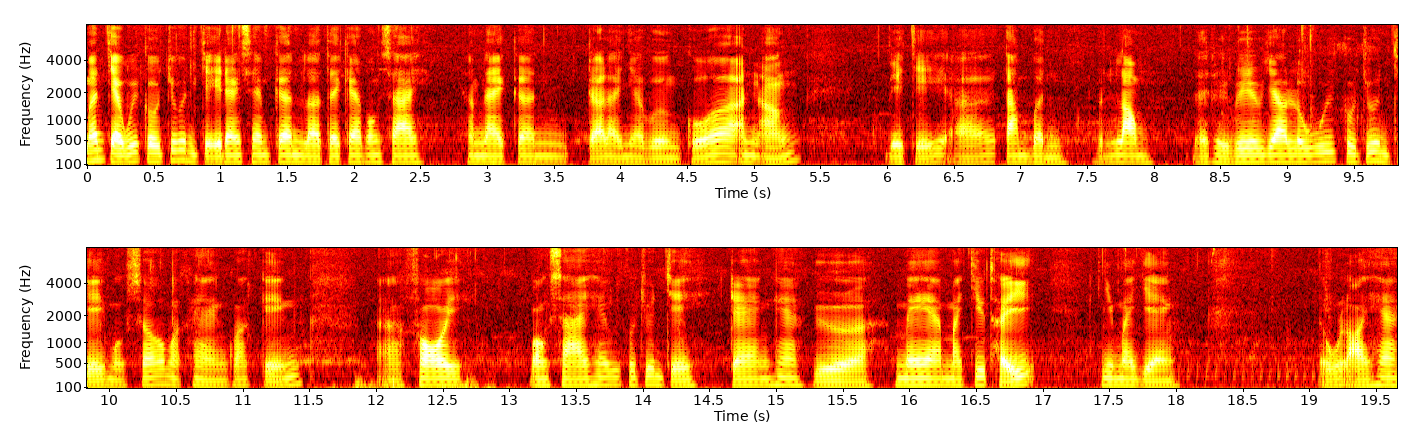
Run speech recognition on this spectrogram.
Mến chào quý cô chú anh chị đang xem kênh LTK Bonsai. Hôm nay kênh trở lại nhà vườn của anh ẩn Địa chỉ ở Tam Bình, Vĩnh Long. Để review giao lưu quý cô chú anh chị một số mặt hàng qua kiển à, phôi bonsai ha quý cô chú anh chị. Trang ha, gừa, me, mai chiếu thủy như mai vàng. Đủ loại ha.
